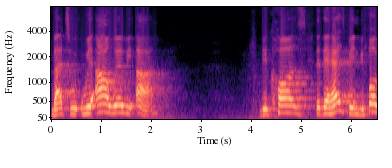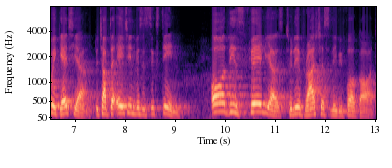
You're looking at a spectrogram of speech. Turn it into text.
that we are where we are because there has been, before we get here to chapter 18, verses 16, all these failures to live righteously before God.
